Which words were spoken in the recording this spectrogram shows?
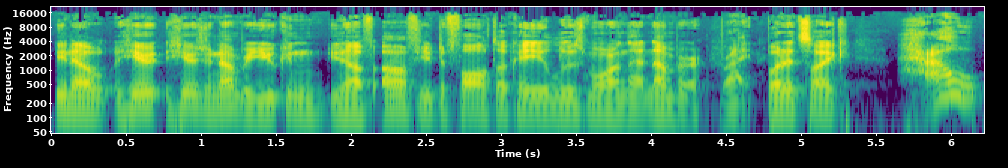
You know, here here's your number. You can, you know, if oh, if you default, okay, you lose more on that number. Right. But it's like, how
